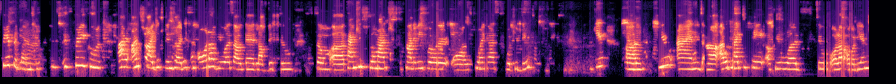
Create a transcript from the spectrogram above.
Space Adventure. It's, it's pretty cool. I, I'm sure I just enjoyed it, and all our viewers out there loved it too. So uh, thank you so much, Manavi, for uh, showing us what you did. Okay. Uh, thank you. And uh, I would like to say a few words to all our audience.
